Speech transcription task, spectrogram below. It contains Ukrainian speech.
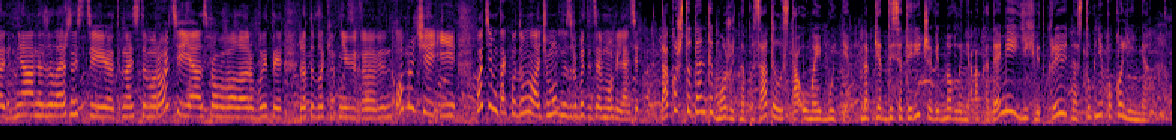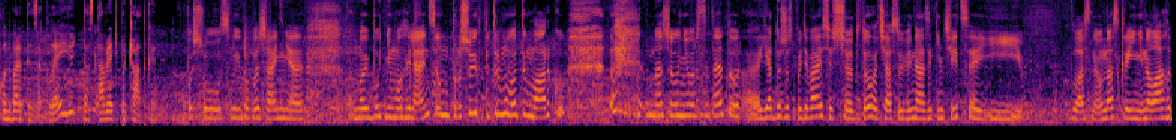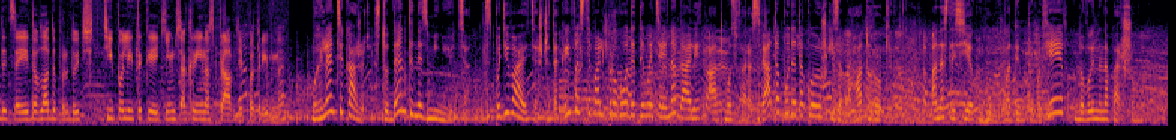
Дня Незалежності у 13-му році я спробувала робити жовто-блакитні е, обручі, і потім так подумала, чому б не зробити це в Могилянці. Також студенти можуть написати листа у майбутнє. На 50-річчя відновлення академії їх відкриють наступні покоління. Конверти заклеюють та ставлять печатки. Пишу свої побажання майбутнім могилянцям. Прошу їх підтримувати марку нашого університету. Е, Я дуже сподіваюся, що до того часу війна закінчиться і. Власне, у нас в країні налагодиться і до влади прийдуть ті політики, яким ця країна справді потрібна. Могилянці кажуть, студенти не змінюються. Сподіваються, що такий фестиваль проводитиметься й надалі, а атмосфера свята буде такою ж і за багато років. Анастасія Кугук, Вадим Тимофєєв. Новини на першому.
